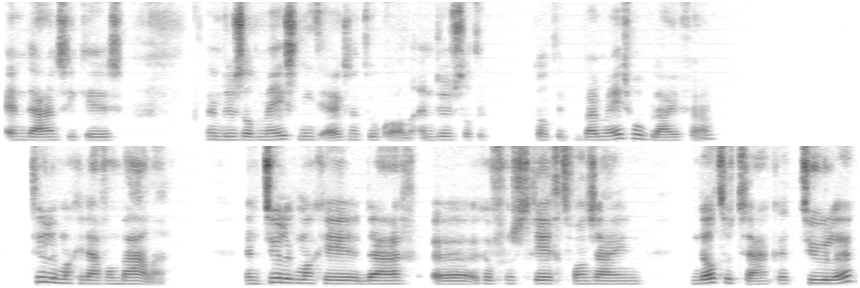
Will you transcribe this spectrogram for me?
en Daan ziek is, en dus dat Mees niet ergens naartoe kan, en dus dat ik, dat ik bij Mees moet blijven, tuurlijk mag je daarvan balen. En tuurlijk mag je daar gefrustreerd van zijn, en dat soort zaken, tuurlijk.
